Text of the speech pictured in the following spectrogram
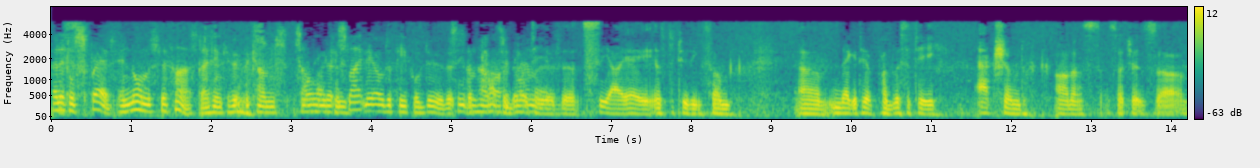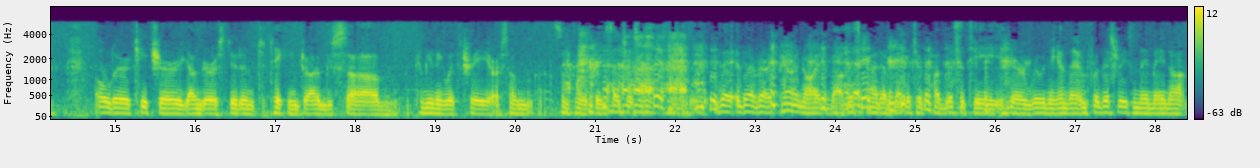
And it'll spread enormously fast, I think, if it becomes something I that slightly older people do that see the somehow got a possibility of the CIA instituting some um, negative publicity action on us, such as um, older teacher, younger student taking drugs, um, communing with tree, or some some kind of thing. Such as they, they're very paranoid about this kind of negative publicity here ruining, and then for this reason they may not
